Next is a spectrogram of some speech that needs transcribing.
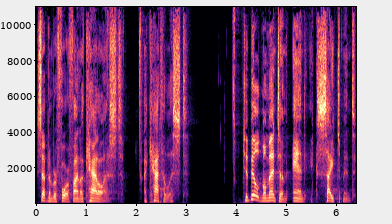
Step number four, final catalyst, a catalyst to build momentum and excitement.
